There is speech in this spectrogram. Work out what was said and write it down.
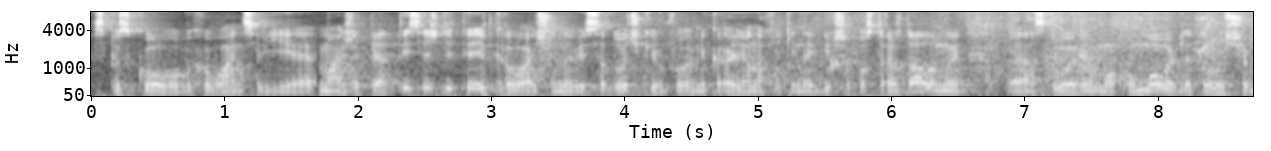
Списково вихованців є майже 5 тисяч дітей. Відкриваючи нові садочки в мікрорайонах, які найбільше постраждали, ми е, створюємо умови для того, щоб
